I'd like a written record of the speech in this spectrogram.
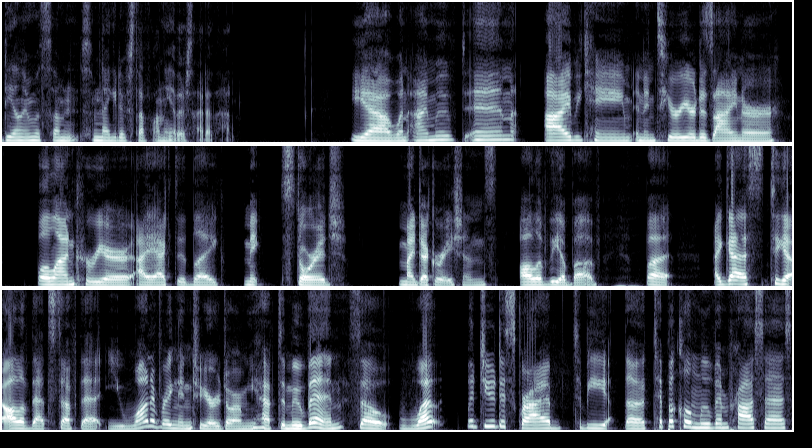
dealing with some, some negative stuff on the other side of that. Yeah, when I moved in, I became an interior designer, full on career. I acted like make storage, my decorations, all of the above. But I guess to get all of that stuff that you want to bring into your dorm, you have to move in. So, what would you describe to be the typical move in process?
